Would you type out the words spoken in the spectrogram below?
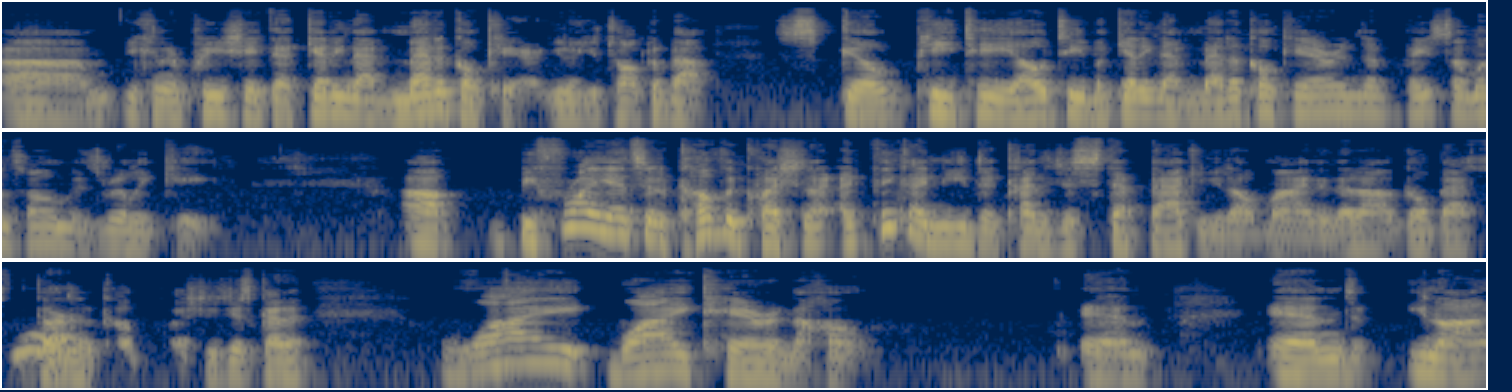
um, you can appreciate that getting that medical care. You know, you talked about skilled PT, OT, but getting that medical care into someone's home is really key. Uh, before I answer the COVID question, I, I, think I need to kind of just step back, if you don't mind, and then I'll go back sure. go to the COVID question. Just kind of why why care in the home, and and you know I,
